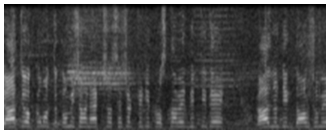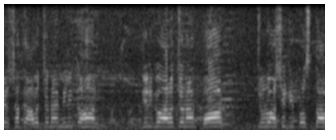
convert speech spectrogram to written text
জাতীয় ঐক্যমত্য কমিশন একশো ছেষট্টিটি প্রস্তাবের ভিত্তিতে রাজনৈতিক দলসমূহের সাথে আলোচনায় মিলিত হন। দীর্ঘ আলোচনার পর চুরাশিটি প্রস্তাব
